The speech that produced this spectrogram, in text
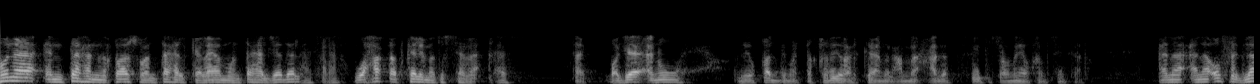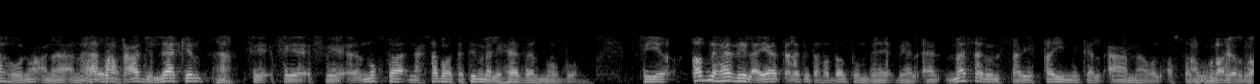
هنا انتهى النقاش وانتهى الكلام وانتهى الجدل وحقت كلمة السماء. طيب. وجاء نوح ليقدم التقرير الكامل عما حدث في 950 سنة. أنا أنا أفرض له نوع أنا أنا. متعجل لكن ها. في في في نقطة نحسبها تتم لهذا الموضوع في قبل هذه الآيات التي تفضلتم بها, بها الآن مثل الفريقين كالأعمى والأصم الله يرضى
